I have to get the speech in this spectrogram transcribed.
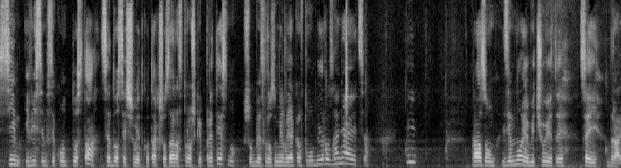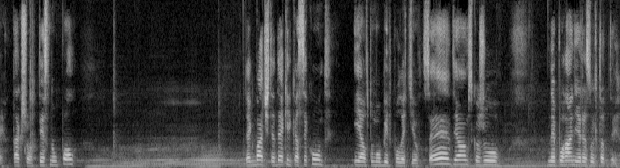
7,8 секунд до 100 це досить швидко. Так що зараз трошки притисну, щоб ви зрозуміли, як автомобіль розганяється. І разом зі мною відчуєте цей драйв. Так що тиснув пол. Як бачите, декілька секунд і автомобіль полетів. Це, я вам скажу, непогані результати.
